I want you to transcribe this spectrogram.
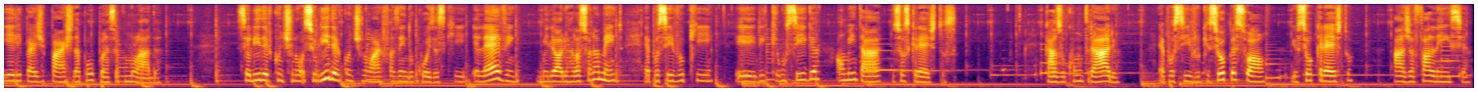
e ele perde parte da poupança acumulada. Se o líder, se o líder continuar fazendo coisas que elevem, melhore o relacionamento, é possível que ele consiga aumentar os seus créditos. Caso contrário, é possível que o seu pessoal e o seu crédito haja falência.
